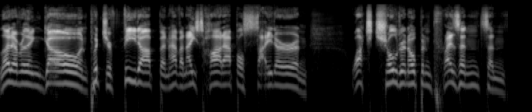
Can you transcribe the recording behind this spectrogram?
let everything go and put your feet up and have a nice hot apple cider and watch children open presents and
